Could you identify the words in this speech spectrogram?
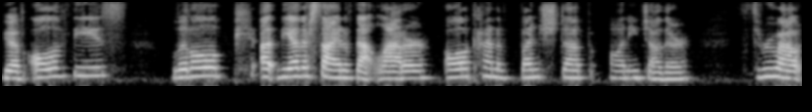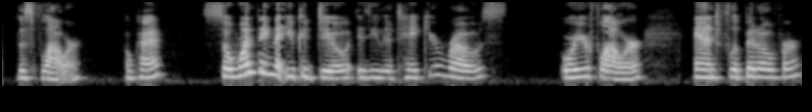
You have all of these little, uh, the other side of that ladder, all kind of bunched up on each other throughout this flower, okay? So one thing that you could do is either take your rose or your flower and flip it over,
